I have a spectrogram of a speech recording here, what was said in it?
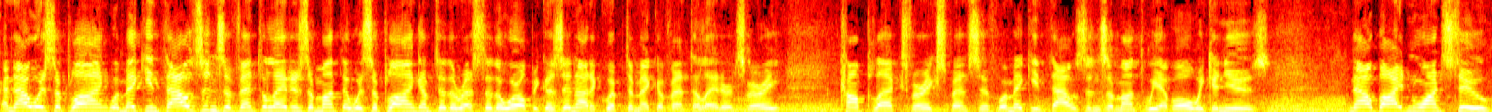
And now we're supplying, we're making thousands of ventilators a month and we're supplying them to the rest of the world because they're not equipped to make a ventilator. It's very complex, very expensive. We're making thousands a month. We have all we can use. Now Biden wants to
